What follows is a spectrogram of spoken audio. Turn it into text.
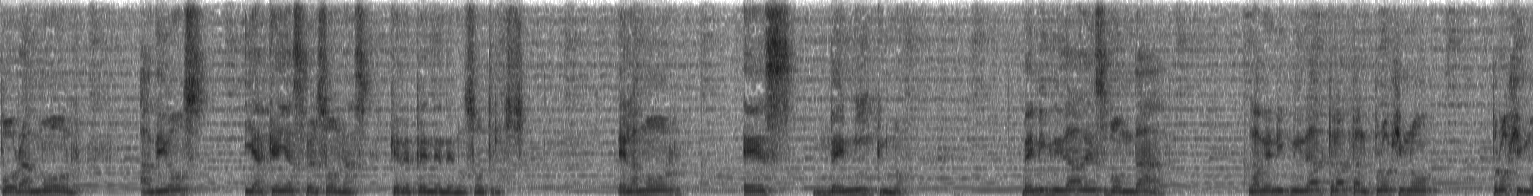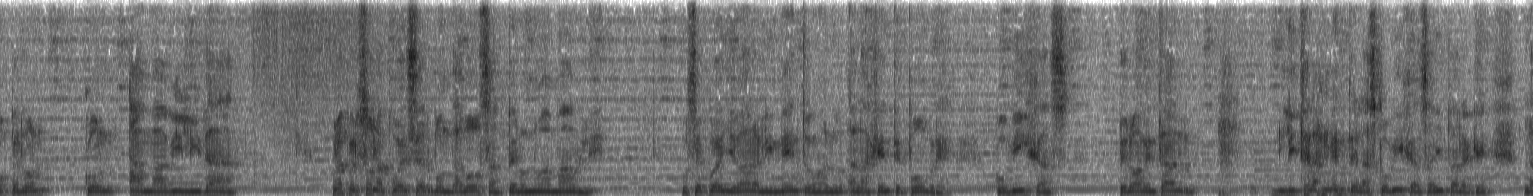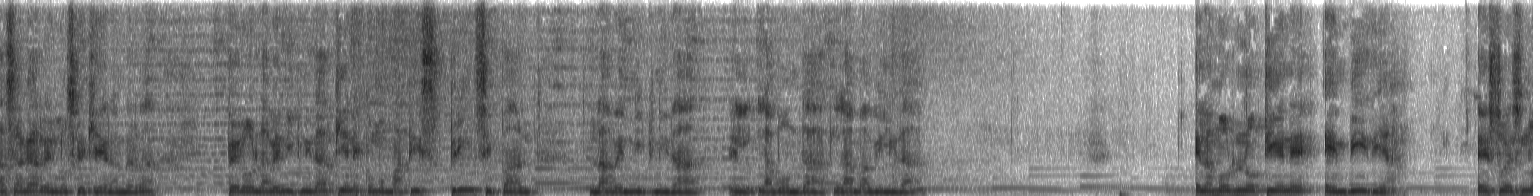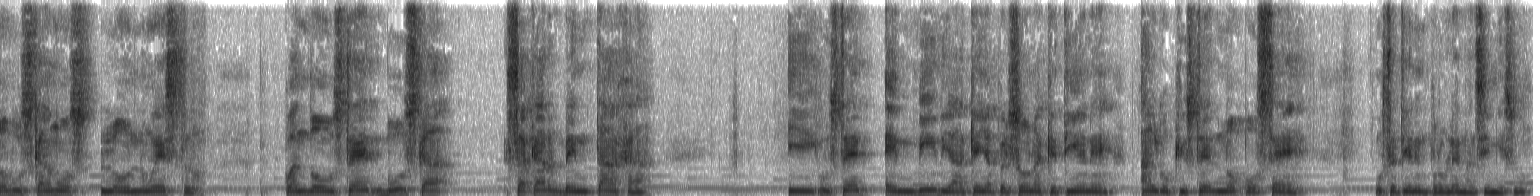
por amor a Dios y a aquellas personas que dependen de nosotros. El amor es benigno. Benignidad es bondad. La benignidad trata al prójimo, prójimo, perdón, con amabilidad. Una persona puede ser bondadosa, pero no amable. Usted puede llevar alimento a, a la gente pobre, cobijas, pero aventar literalmente las cobijas ahí para que las agarren los que quieran, ¿verdad? Pero la benignidad tiene como matiz principal la benignidad, la bondad, la amabilidad. El amor no tiene envidia. Esto es, no buscamos lo nuestro. Cuando usted busca sacar ventaja y usted envidia a aquella persona que tiene algo que usted no posee, usted tiene un problema en sí mismo.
